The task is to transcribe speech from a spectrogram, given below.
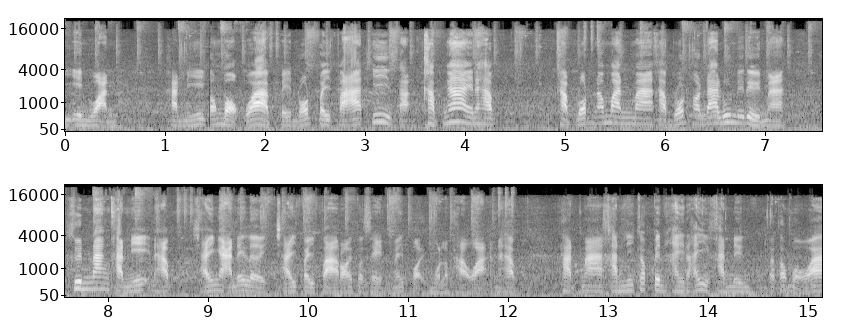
EN1 คันนี้ต้องบอกว่าเป็นรถไฟฟ้าที่ขับง่ายนะครับ ขับรถน้ำมันมาขับรถ Honda รุ่นอื่นๆมา ขึ้นนั่งคันนี้นะครับใช้งานได้เลยใช้ไฟฟ้า 100%ไม่ปล่อยมลภาวะนะครับ ถัดมาคันนี้ก็เป็นไฮไลท์อีกคันหนึ่งก็ต้องบอกว่า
